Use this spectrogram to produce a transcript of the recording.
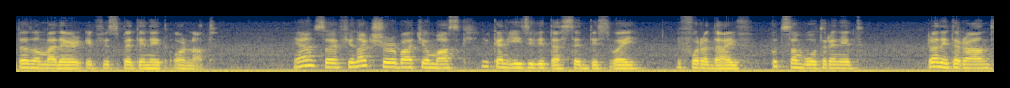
Doesn't matter if you spit in it or not. Yeah so if you're not sure about your mask you can easily test it this way. Before a dive put some water in it run it around.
